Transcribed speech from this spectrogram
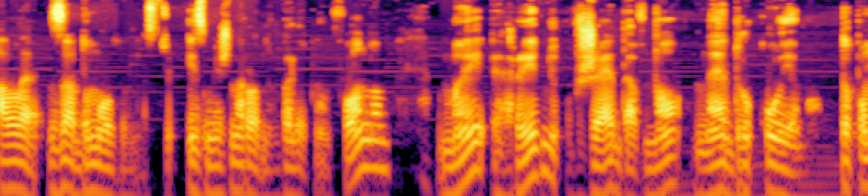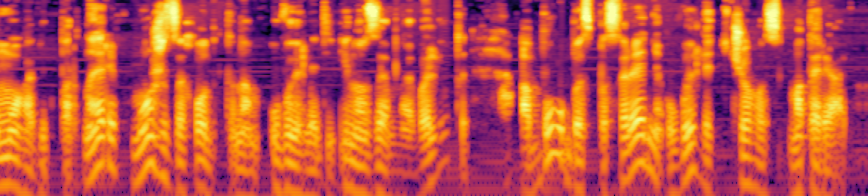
Але за домовленістю із Міжнародним валютним фондом ми гривню вже давно не друкуємо. Допомога від партнерів може заходити нам у вигляді іноземної валюти або безпосередньо у вигляді чогось матеріального.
